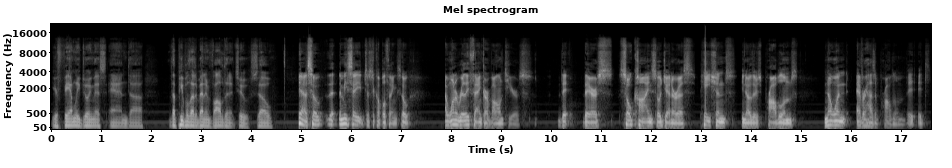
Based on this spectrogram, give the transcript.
Your family doing this, and uh, the people that have been involved in it too. So Yeah. So th- let me say just a couple things. So I want to really thank our volunteers. They, they're so kind, so generous, patient. You know, there's problems. No one ever has a problem. It, it's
